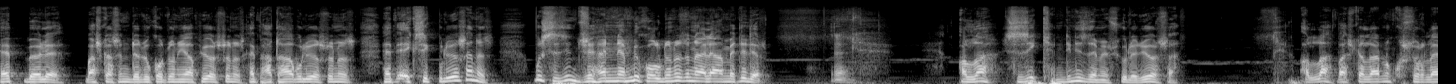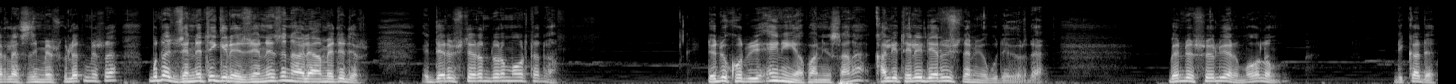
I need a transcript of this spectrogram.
Hep böyle başkasının dedikodunu yapıyorsunuz, hep hata buluyorsunuz, hep eksik buluyorsanız bu sizin cehennemlik olduğunuzun alametidir. Evet. Allah sizi kendinizle meşgul ediyorsa, Allah başkalarının kusurlarıyla sizi meşgul etmiyorsa bu da cennete gireceğinizin alametidir. E, dervişlerin durumu ortada. Dedikoduyu en iyi yapan insana kaliteli derviş deniyor bu devirde. Ben de söylüyorum oğlum dikkat et.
